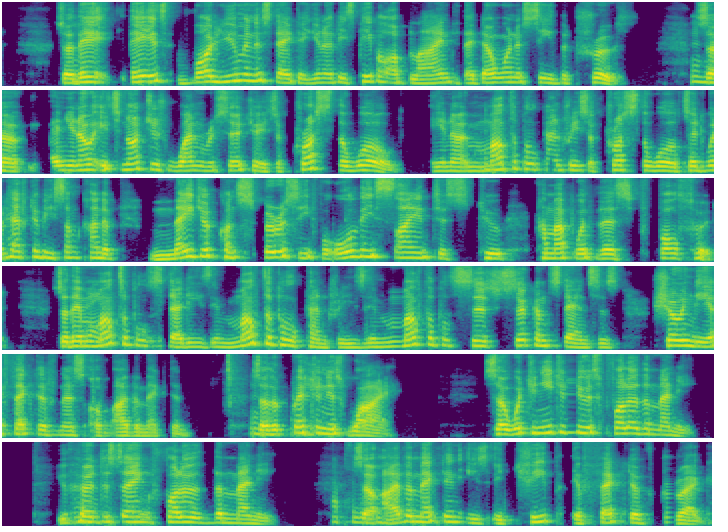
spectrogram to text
So mm-hmm. there, there is voluminous data. You know, these people are blind, they don't want to see the truth. Mm-hmm. So, and you know, it's not just one researcher, it's across the world you know, mm-hmm. multiple countries across the world. So it would have to be some kind of major conspiracy for all these scientists to come up with this falsehood. So there are right. multiple studies in multiple countries, in multiple circumstances, showing the effectiveness of ivermectin. Mm-hmm. So the question is why? So what you need to do is follow the money. You've heard mm-hmm. the saying, follow the money. Absolutely. So ivermectin is a cheap, effective drug.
